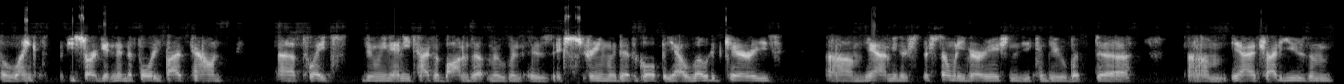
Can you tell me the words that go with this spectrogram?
the length. If you start getting into 45 pound uh, plates, doing any type of bottoms up movement is extremely difficult. But yeah, loaded carries. Um, yeah, I mean, there's, there's so many variations you can do, but, uh, um, yeah, I try to use them,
